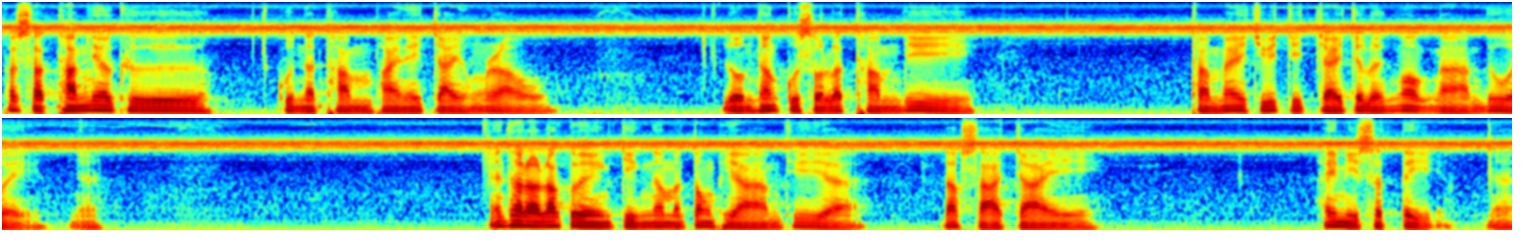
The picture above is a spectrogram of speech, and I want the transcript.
พระสัตธรรมเนี่ยคือ คุณธรรมภายในใจของเรา รวมทั้งกุศลธรรมที่ทำให้ชีวิตจิตใจเจริญงอกงามด้วยนะงั้นถ้าเรารักตัวเองจริงนะมันต้องพยายามที่จะรักษาใจให้มีสตินะ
